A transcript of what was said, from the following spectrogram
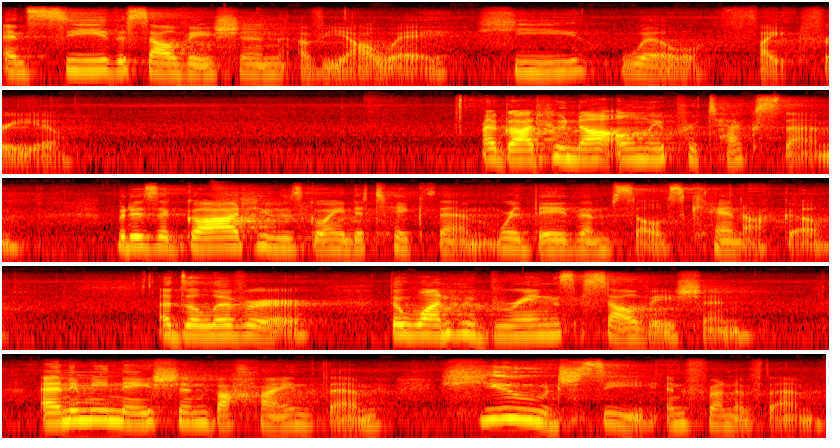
and see the salvation of Yahweh. He will fight for you. A God who not only protects them, but is a God who is going to take them where they themselves cannot go. A deliverer, the one who brings salvation. Enemy nation behind them, huge sea in front of them,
